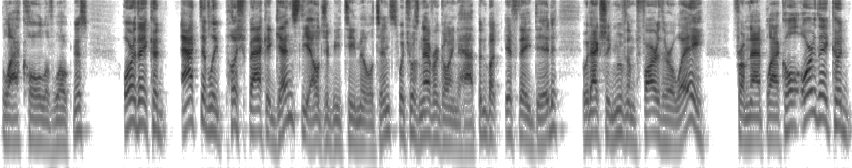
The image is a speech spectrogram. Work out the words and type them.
black hole of wokeness, or they could actively push back against the LGBT militants, which was never going to happen. But if they did, it would actually move them farther away from that black hole, or they could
